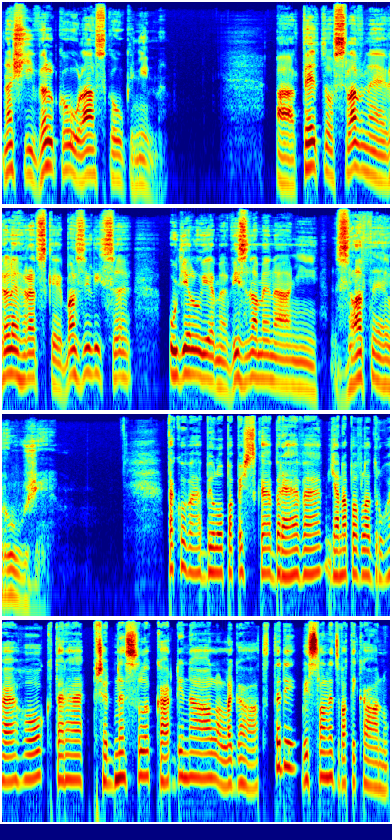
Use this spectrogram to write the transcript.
naší velkou láskou k nim. A této slavné velehradské bazilice udělujeme vyznamenání Zlaté růže. Takové bylo papežské bréve Jana Pavla II., které přednesl kardinál legát, tedy vyslanec Vatikánu.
